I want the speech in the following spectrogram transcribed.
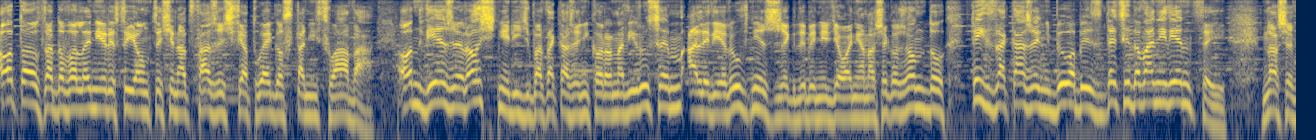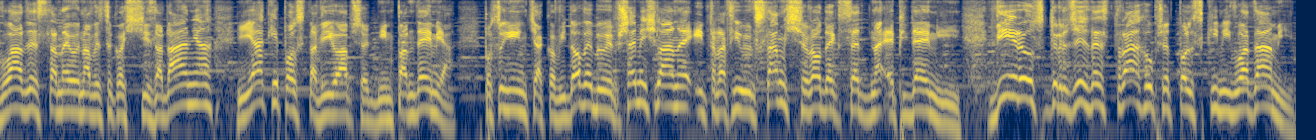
Oto zadowolenie rysujące się na twarzy światłego Stanisława. On wie, że rośnie liczba zakażeń koronawirusem, ale wie również, że gdyby nie działania naszego rządu, tych zakażeń byłoby zdecydowanie więcej. Nasze władze stanęły na wysokości zadania, jakie postawiła przed nim pandemia. Posunięcia covidowe były przemyślane i trafiły w sam środek sedna epidemii. Wirus drży ze strachu przed polskimi władzami.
